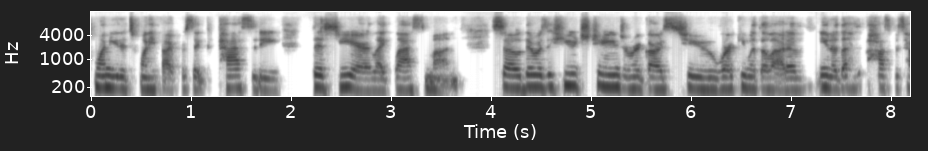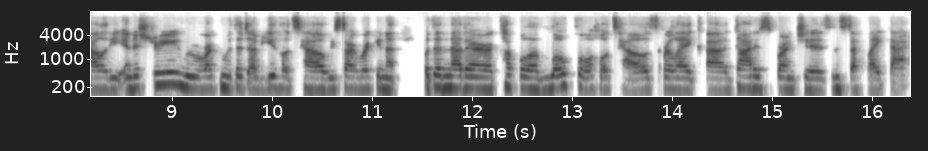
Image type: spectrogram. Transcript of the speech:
20 to 25 percent capacity this year, like last month. So there was a huge change in regards to working with a lot of you know the hospitality industry. We were working with the W Hotel. We started working with another couple of local hotels for like uh, goddess brunches and stuff like that.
